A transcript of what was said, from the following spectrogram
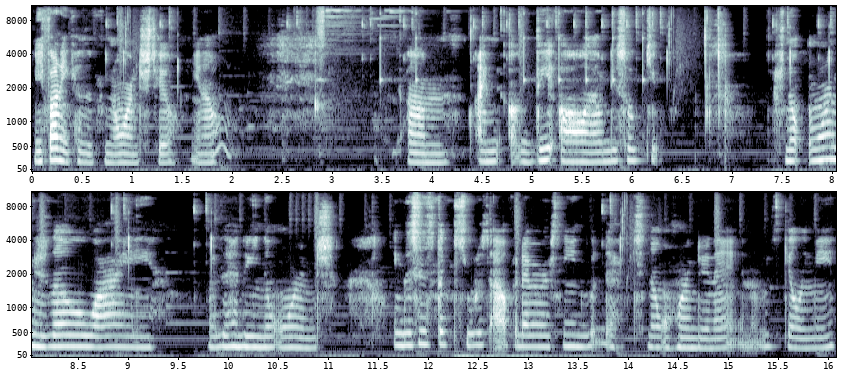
be funny because it's an orange too, you know? Um I oh, the oh that would be so cute. There's no orange though, why? Why does it have to be no orange? Like this is the cutest outfit I've ever seen, but there's no orange in it and it's killing me.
